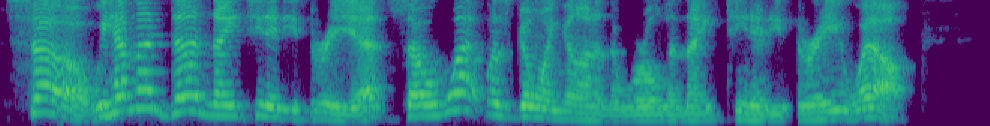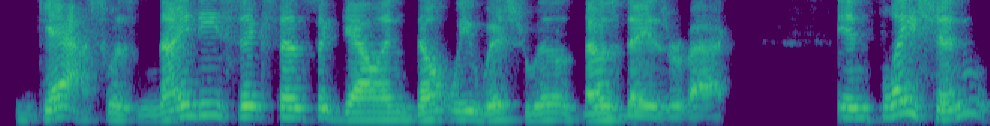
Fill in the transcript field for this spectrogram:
So we have not done 1983 yet. So what was going on in the world in 1983? Well, gas was 96 cents a gallon. Don't we wish those days were back? Inflation,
